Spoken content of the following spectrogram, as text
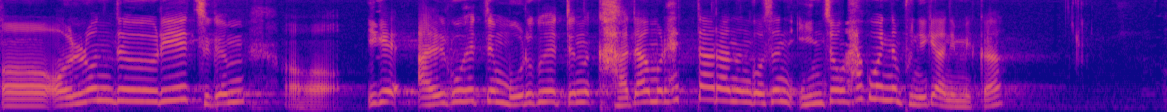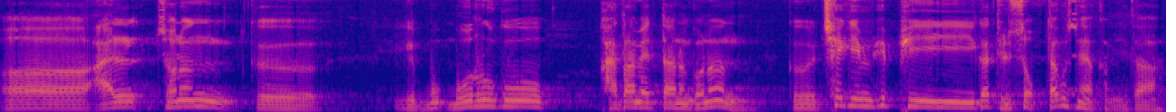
어, 언론들이 지금 어, 이게 알고 했든 모르고 했든 가담을 했다라는 것은 인정하고 있는 분위기 아닙니까? 어, 알 저는 그 이게 모- 모르고 가담했다는 거는 그그 책임 회피가 될 수 없다고 생각합니다.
